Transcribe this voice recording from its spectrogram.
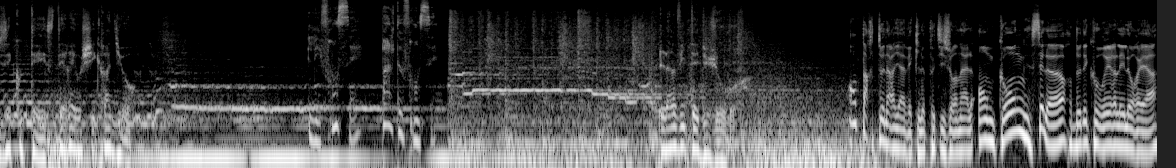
Vous écoutez Stéréo Chic Radio. Les Français parlent au français. L'invité du jour. En partenariat avec le petit journal Hong Kong, c'est l'heure de découvrir les lauréats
